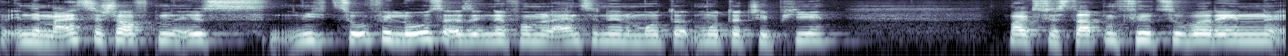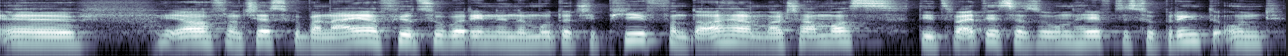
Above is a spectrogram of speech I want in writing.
in den Meisterschaften ist nicht so viel los, also in der Formel 1 und in der Motor, MotoGP. Max Verstappen führt souverän, äh, ja, Francesco Banaya führt souverän in der MotoGP. Von daher mal schauen, was die zweite Saisonhälfte so bringt. Und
